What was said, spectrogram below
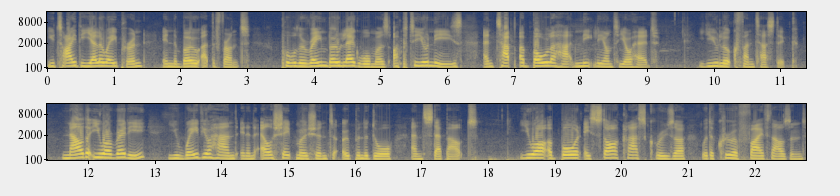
You tie the yellow apron in the bow at the front, pull the rainbow leg warmers up to your knees, and tap a bowler hat neatly onto your head. You look fantastic. Now that you are ready, you wave your hand in an L shaped motion to open the door and step out. You are aboard a star class cruiser with a crew of 5,000.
